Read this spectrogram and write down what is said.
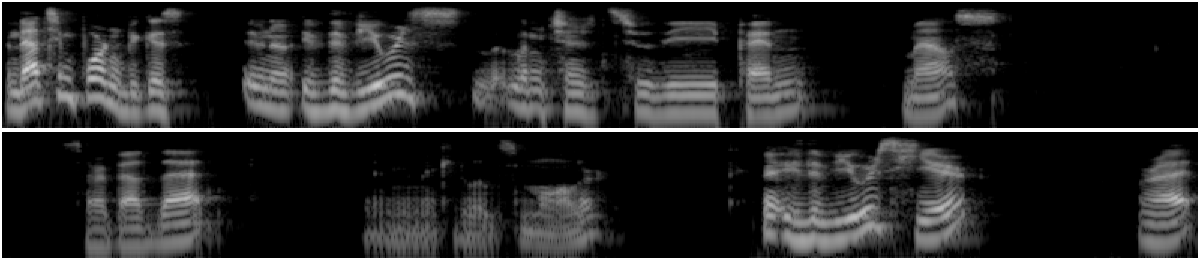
and that's important because you know if the viewers let me change it to the pen mouse sorry about that let me make it a little smaller now if the viewers here right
